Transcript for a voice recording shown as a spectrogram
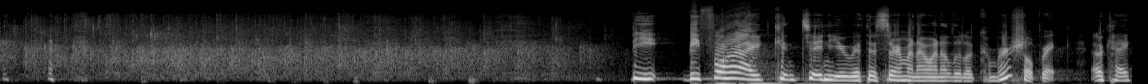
Be, before I continue with the sermon, I want a little commercial break, okay?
